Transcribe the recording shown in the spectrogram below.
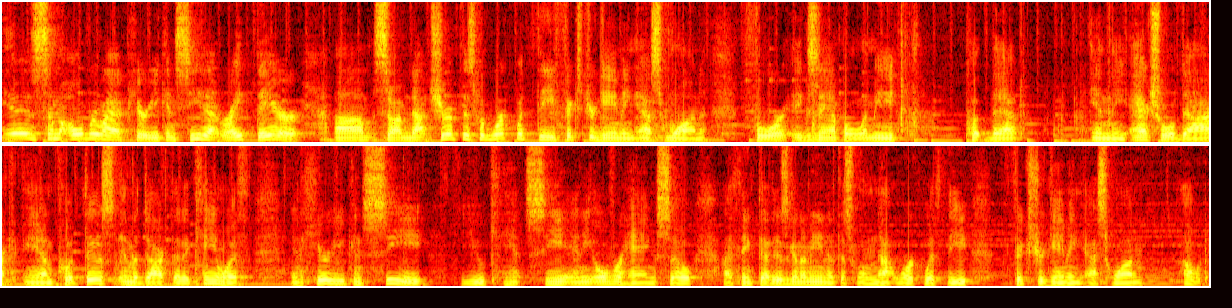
is some overlap here. You can see that right there. Um, so I'm not sure if this would work with the Fixture Gaming S1. For example, let me put that in the actual dock and put this in the dock that it came with. And here you can see you can't see any overhang. So I think that is gonna mean that this will not work with the Fixture Gaming S1 out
